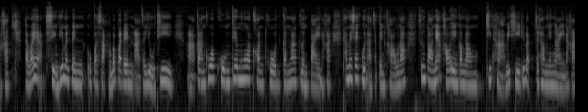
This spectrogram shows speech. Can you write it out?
นะคะ แต่ว่าสิ่งที่มันเป็นอุปสรรคหรือว่าประเด็นมันอาจจะอยู่ที่การควบคุมเข้มงวดคอนโทรลกันมากเกินไปนะคะ ถ้าไม่ใช่คุณอาจจะเป็นเขาเนาะซึ่งตอนนี้เขาเองกำลังคิดหาวิธีที่แบบจะทำยังไงนะคะ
